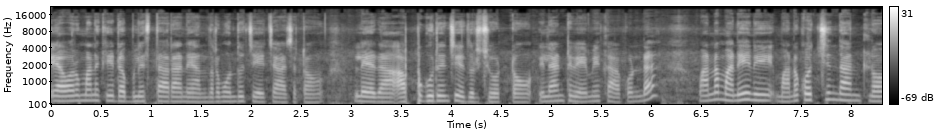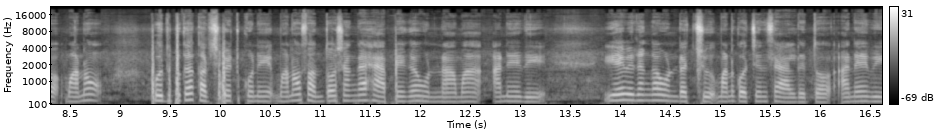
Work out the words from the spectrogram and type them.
ఎవరు మనకి డబ్బులు ఇస్తారా అని అందరి ముందు చేచాచటం లేదా అప్పు గురించి ఎదురు చూడటం ఇలాంటివి ఏమీ కాకుండా మన మనీని మనకొచ్చిన దాంట్లో మనం పొదుపుగా ఖర్చు పెట్టుకొని మనం సంతోషంగా హ్యాపీగా ఉన్నామా అనేది ఏ విధంగా ఉండొచ్చు మనకు వచ్చిన శాలరీతో అనేవి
